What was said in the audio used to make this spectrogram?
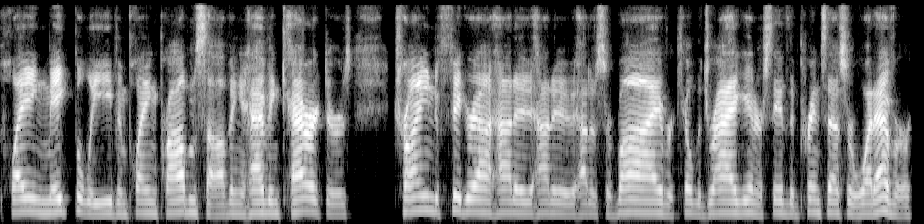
playing make believe and playing problem solving and having characters trying to figure out how to how to how to survive or kill the dragon or save the princess or whatever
